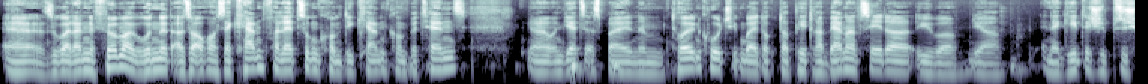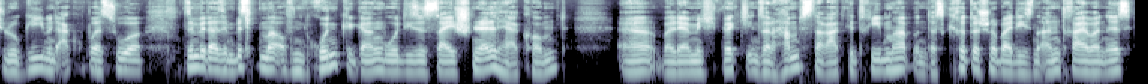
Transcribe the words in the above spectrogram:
äh, sogar dann eine Firma gründet. Also auch aus der Kernverletzung kommt die Kernkompetenz. Äh, und jetzt erst bei einem tollen Coaching bei Dr. Petra Bernhard-Zeder über ja energetische Psychologie mit Akupressur sind wir da so ein bisschen mal auf den Grund gegangen, wo dieses sei schnell herkommt, äh, weil der mich wirklich in sein Hamsterrad getrieben hat. Und das Kritische bei diesen Antreibern ist,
